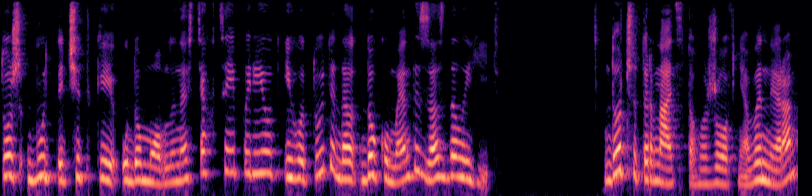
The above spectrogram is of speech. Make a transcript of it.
Тож будьте чіткі у домовленостях в цей період і готуйте документи заздалегідь. До 14 жовтня Венера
